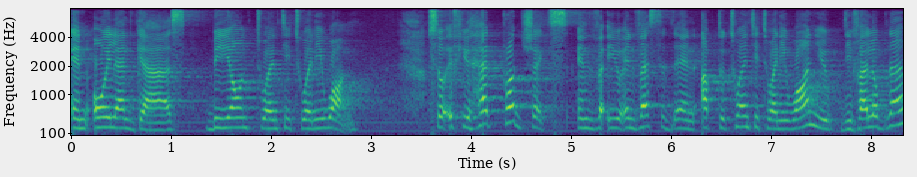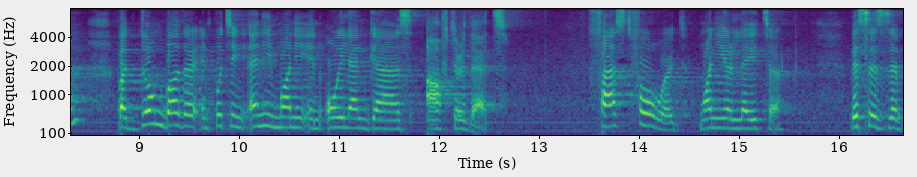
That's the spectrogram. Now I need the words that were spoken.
in oil and gas beyond 2021. So if you had projects you invested in up to 2021, you develop them, but don't bother in putting any money in oil and gas after that. Fast forward one year later, this is the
